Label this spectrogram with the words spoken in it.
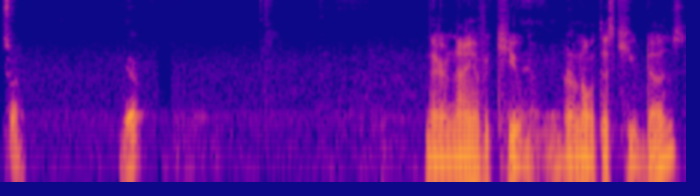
This one. Yep. There. Now you have a cube. Mm-hmm. I don't know what this cube does.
